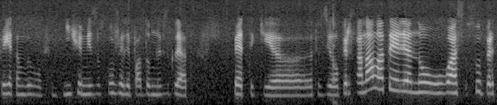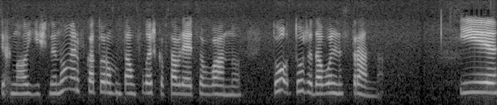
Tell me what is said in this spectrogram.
при этом вы, в общем ничем не заслужили подобный взгляд – опять-таки, э, это сделал персонал отеля, но у вас супер технологичный номер, в котором там флешка вставляется в ванну, то тоже довольно странно. И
